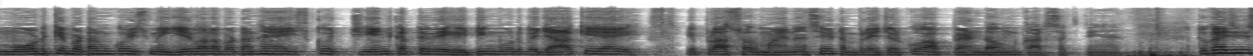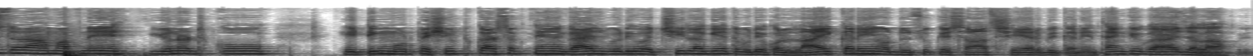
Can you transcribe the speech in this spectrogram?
मोड के बटन को, इसमें ये वाला बटन है, इसको चेंज करते हुए हीटिंग मोड पे जाके ये प्लस और माइनस से टेम्परेचर को अप एंड डाउन कर सकते हैं। तो गैस इस तरह हम अपने यूनिट को हीटिंग मोड पे शिफ्ट कर सकते हैं। गाइज़ वीडियो अच्छी लगे तो वीडियो को लाइक करें और दूसरों के साथ शेयर भी करें। थैंक यू गाइज़ अल्लाह हाफिज।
